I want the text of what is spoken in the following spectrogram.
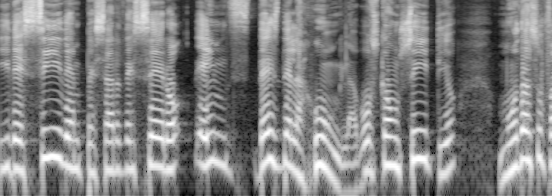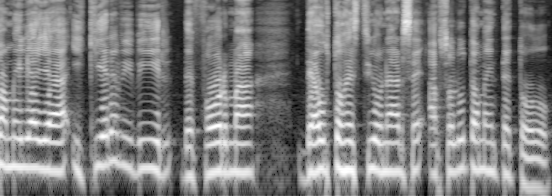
y decide empezar de cero desde la jungla. Busca un sitio, muda a su familia allá y quiere vivir de forma de autogestionarse absolutamente todo.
